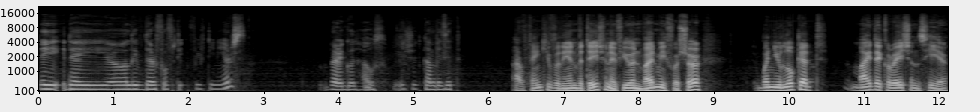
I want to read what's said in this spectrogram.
They they uh, lived there for 15 years. Very good house. You should come visit. Uh, thank you for the invitation. If you invite me, for sure. When you look at my decorations here,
